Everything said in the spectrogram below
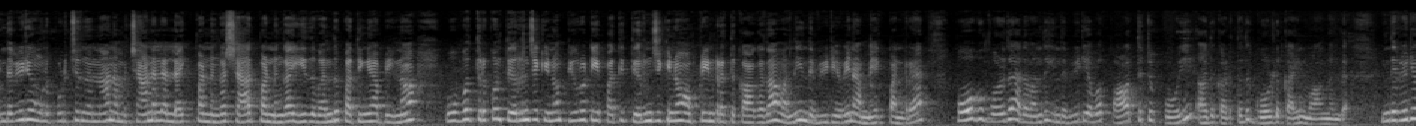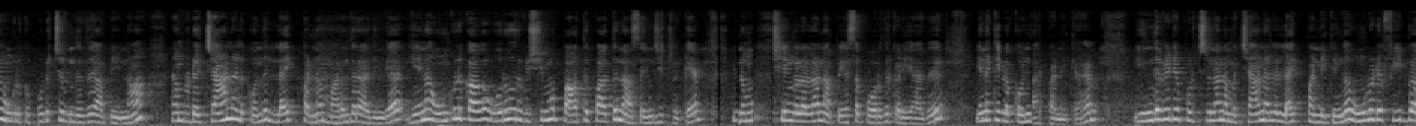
இந்த வீடியோ உங்களுக்கு பிடிச்சிருந்ததுன்னா நம்ம சேனலை லைக் பண்ணுங்கள் ஷேர் பண்ணுங்கள் இது வந்து பார்த்திங்க அப்படின்னா ஒவ்வொருத்தருக்கும் தெரிஞ்சுக்கணும் பியூரிட்டியை பற்றி தெரிஞ்சுக்கணும் அப்படின்றதுக்காக தான் வந்து இந்த வீடியோவை நான் மேக் பண்ணுறேன் போகும்பொழுது அதை வந்து இந்த வீடியோவை பார்த்துட்டு போய் அதுக்கு அடுத்தது கோல்டு காயின் வாங்குங்க. இந்த வீடியோ உங்களுக்கு பிடிச்சிருந்தது அப்படின்னா நம்மளோட சேனலுக்கு வந்து லைக் பண்ண மறந்துடாதீங்க. ஏன்னா உங்களுக்காக ஒரு ஒரு விஷயமும் பார்த்து பார்த்து நான் செஞ்சிட்ருக்கேன். இந்த மூணு விஷயங்களெல்லாம் நான் பேச போகிறது கிடையாது. எனக்கு இதில் கொஞ்சம் பண்ணிக்கிறேன். இந்த வீடியோ பிடிச்சதுன்னா நம்ம சேனலை லைக் பண்ணிக்கோங்க. உங்களுடைய ஃபீட்பேக்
